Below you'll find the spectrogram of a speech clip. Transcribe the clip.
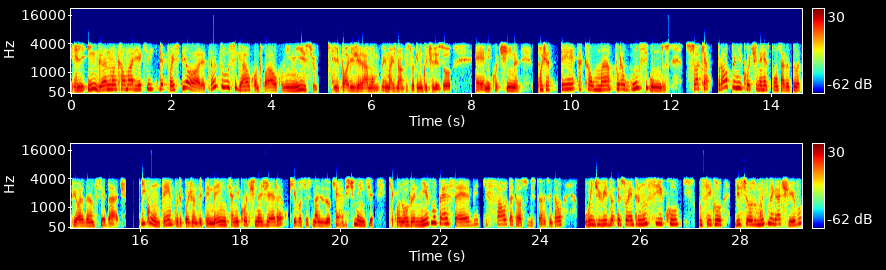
ele engana uma calmaria que depois piora. Tanto o cigarro quanto o álcool, no início, ele pode gerar, imaginar uma pessoa que nunca utilizou é, nicotina, pode até acalmar por alguns segundos. Só que a própria nicotina é responsável pela piora da ansiedade. E com o tempo, depois de uma dependência, a nicotina gera o que você sinalizou que é abstinência, que é quando o organismo percebe que falta aquela substância. Então, o indivíduo, a pessoa entra num ciclo, um ciclo vicioso muito negativo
